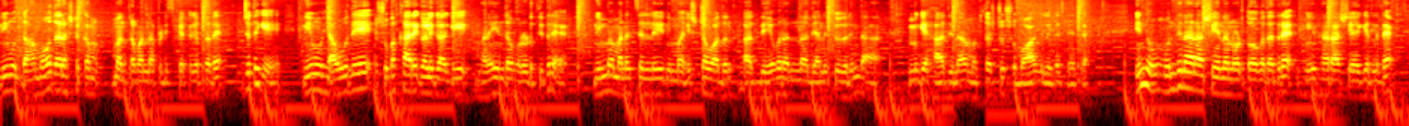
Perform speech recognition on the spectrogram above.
ನೀವು ದಾಮೋದರಷ್ಟಕ ಮಂತ್ರವನ್ನು ಪಠಿಸಬೇಕಾಗಿರ್ತದೆ. ಜೊತೆಗೆ ನೀವು ಯಾವುದೇ ಶುಭ ಕಾರ್ಯಗಳಿಗಾಗಿ ಮನೆಯಿಂದ ಹೊರಡುತ್ತಿದ್ದರೆ ನಿಮ್ಮ ಮನಸ್ಸಲ್ಲಿ ನಿಮ್ಮ ಇಷ್ಟವಾದಂತಹ ದೇವರನ್ನು ಧ್ಯಾನಿಸುವುದರಿಂದ ನಿಮಗೆ ಆ ದಿನ ಮತ್ತಷ್ಟು ಶುಭವಾಗಲಿದೆ ಸ್ನೇಹಿತರೆ. ಇನ್ನು ಮುಂದಿನ ರಾಶಿಯನ್ನು ನೋಡ್ತಾ ಹೋಗೋದಾದರೆ ಮೀನ ರಾಶಿಯಾಗಿರಲಿದೆ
